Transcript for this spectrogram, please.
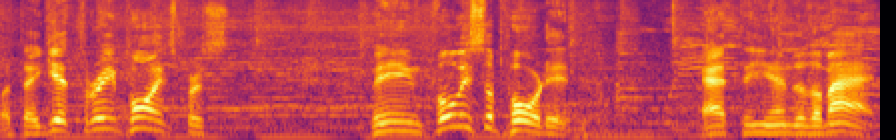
but they get three points for being fully supported at the end of the match.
